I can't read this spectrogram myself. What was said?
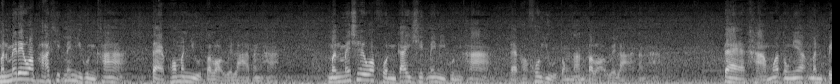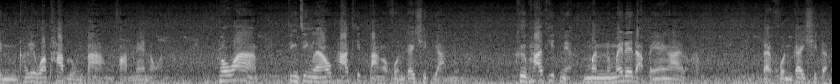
มันไม่ได้ว่าพระอาทิตย์ไม่มีคุณค่า แต่เพราะมันอยู่ตลอดเวลาต่างหากมันไม่ใช่ว่าคนใกล้ชิดไม่มีคุณค่า แต่เพราะเขาอยู่ตรงนั้นตลอดเวลาต่างหากแต่ถามว่าตรงเนี้ยมันเป็นเขาเรียกว่าภาพลวงตาของความแน่นอน เพราะว่าจริง ๆ แล้วพระอาทิตย์ต่างกับคนใกล้ชิดอย่างหนึ่งคือพระอาทิตย์เนี่ยมันไม่ได้ดับไปง่ายๆหรอกครับ แต่คนใกล้ชิดอะ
